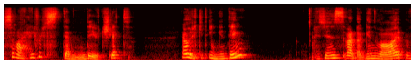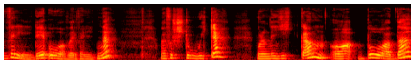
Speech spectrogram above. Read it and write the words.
så var jeg helt fullstendig utslitt. Jeg orket ingenting. Jeg syntes hverdagen var veldig overveldende. Og jeg forsto ikke hvordan det gikk an å både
